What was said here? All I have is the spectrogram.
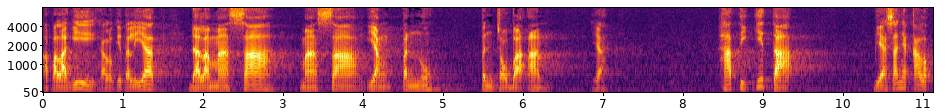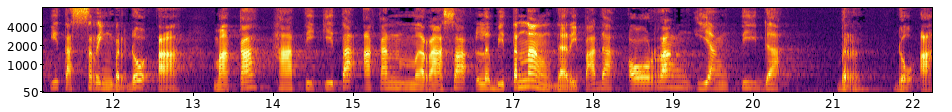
Apalagi kalau kita lihat dalam masa-masa yang penuh pencobaan, ya. Hati kita biasanya kalau kita sering berdoa, maka hati kita akan merasa lebih tenang daripada orang yang tidak berdoa.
